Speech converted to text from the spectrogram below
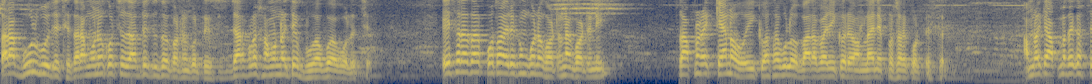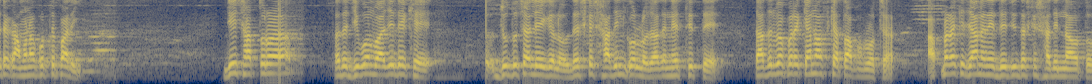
তারা ভুল বুঝেছে, তারা মনে করছে রাজনৈতিক দল গঠন করতেছে যার ফলে সমন্বয় থেকে ভুয়া ভুয়া বলেছে। এছাড়া তার কোথাও এরকম কোনো ঘটনা ঘটেনি। তো আপনারা কেন এই কথাগুলো বাড়াবাড়ি করে অনলাইনে প্রচার করতেছেন? আমরা কি আপনাদের কাছ থেকে কামনা করতে পারি? যে ছাত্ররা তাদের জীবন বাজি রেখে যুদ্ধ চালিয়ে গেল, দেশকে স্বাধীন করল যাদের নেতৃত্বে, তাদের ব্যাপারে কেন আজকে এত অপপ্রচার? আপনারা কি জানেন দেশ দেশকে স্বাধীন না হতো,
